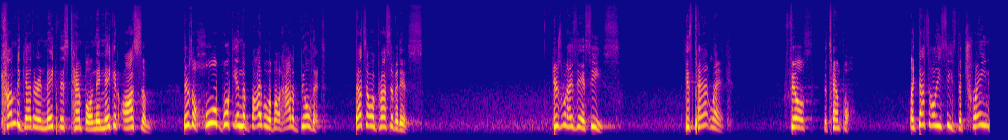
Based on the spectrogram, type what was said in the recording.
come together and make this temple, and they make it awesome. There's a whole book in the Bible about how to build it. That's how impressive it is. Here's what Isaiah sees his pant leg fills the temple. Like that's all he sees the train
